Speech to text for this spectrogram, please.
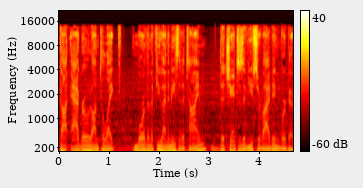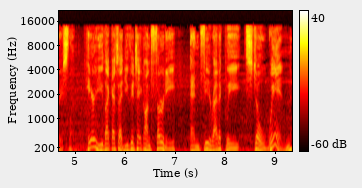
got aggroed onto like more than a few enemies at a time, the chances of you surviving were very slim. Here, you like I said, you could take on 30 and theoretically still win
